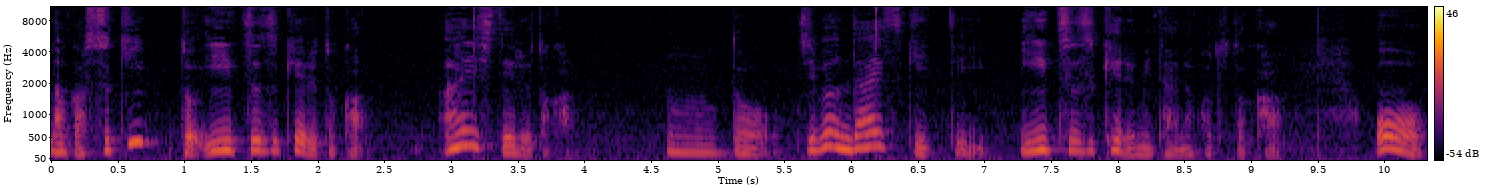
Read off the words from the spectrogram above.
なんか好きと言い続けるとか愛してるとかうんと自分大好きって言い続けるみたいなこととかを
